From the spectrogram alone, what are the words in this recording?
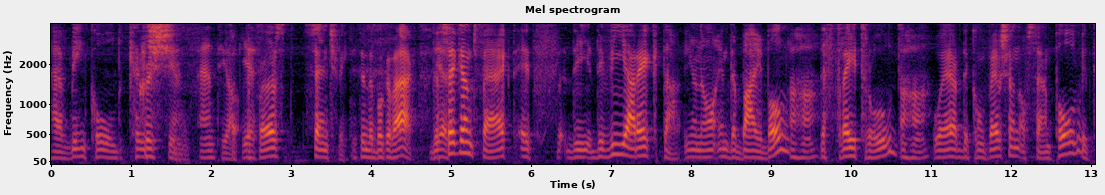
have been called Christians. Christians, Antioch, so yes. The first century. It's in the book of Acts. The yes. second fact, it's the, the Via Recta, you know, in the Bible, Uh-huh. the straight road, Uh-huh. where the conversion of St. Paul with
